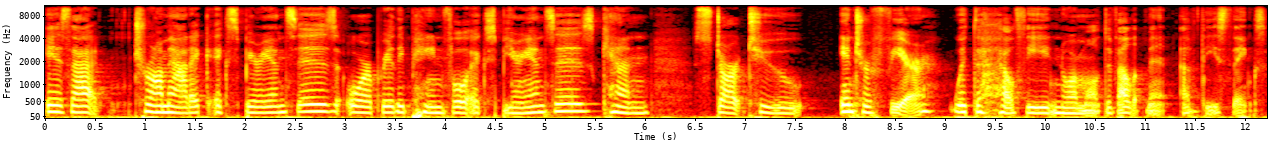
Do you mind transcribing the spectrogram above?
is that traumatic experiences or really painful experiences can start to interfere with the healthy, normal development of these things.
